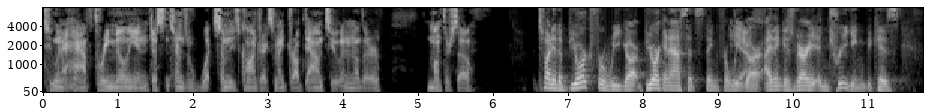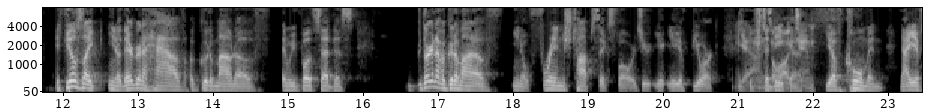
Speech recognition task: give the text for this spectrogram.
two and a half, three million, just in terms of what some of these contracts might drop down to in another month or so. It's funny the Bjork for Weegar, Bjork and assets thing for Yeah. I think is very intriguing because it feels like you know they're going to have a good amount of, and we've both said this, they're going to have a good amount of you know fringe top six forwards. You you, you have Bjork, Yeah, you have it's a log Stanika, jam. you have Kuhlman, now you have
